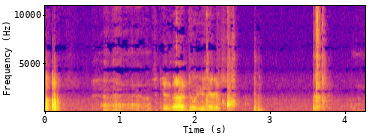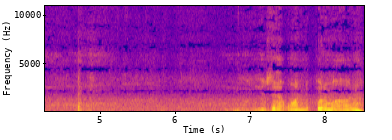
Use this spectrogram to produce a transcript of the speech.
Let's get another tweezers. Use that one to put them on.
